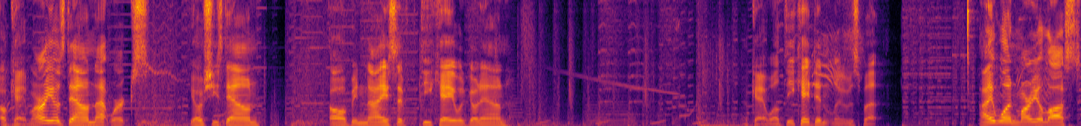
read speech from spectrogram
okay, Mario's down, that works. Yoshi's down. Oh, it'd be nice if DK would go down. Okay, well DK didn't lose, but I won, Mario lost.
